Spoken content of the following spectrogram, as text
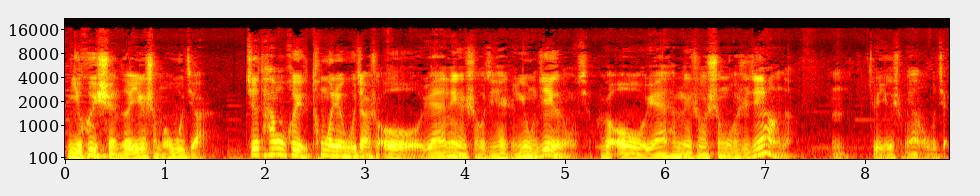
你会选择一个什么物件儿？就他们会通过这个物件说，哦，原来那个时候这些人用这个东西，或者哦，原来他们那时候生活是这样的，嗯，就一个什么样的物件？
